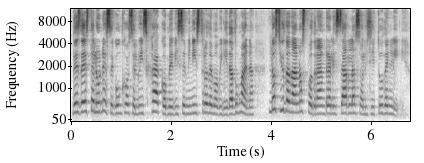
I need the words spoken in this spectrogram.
Desde este lunes, según José Luis Jacome, viceministro de Movilidad Humana, los ciudadanos podrán realizar la solicitud en línea.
